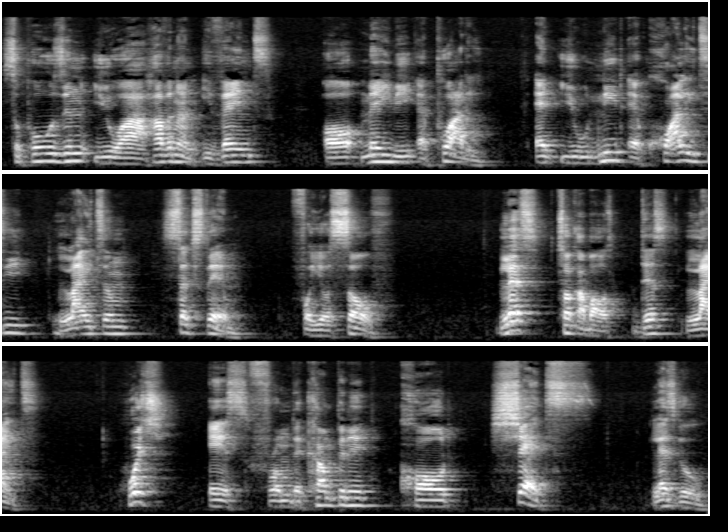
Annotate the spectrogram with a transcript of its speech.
supposing you are having an event or maybe a party, and you need a quality lighting system for yourself. Let's talk about this light, which is from the company called SHEHDS. Let's go.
